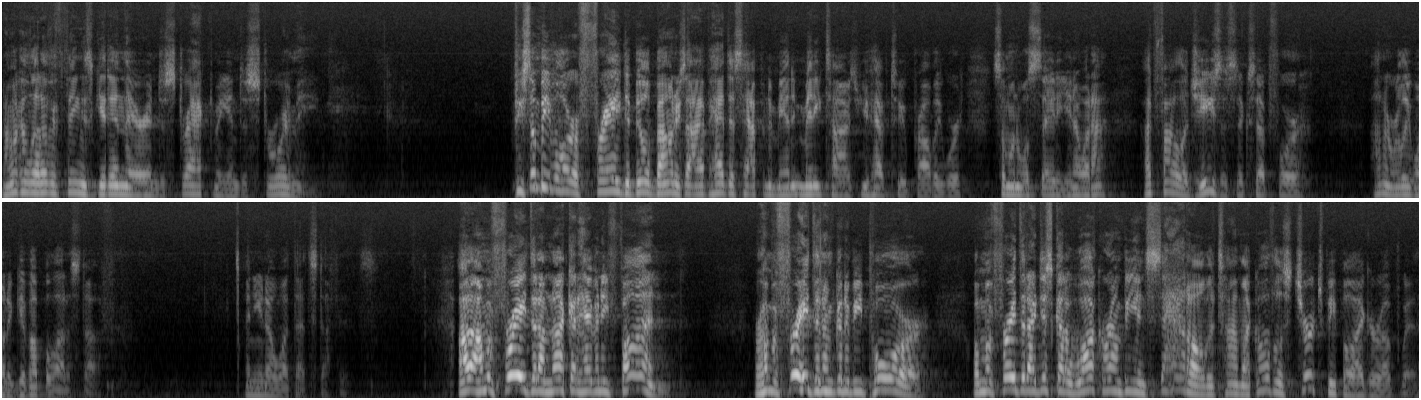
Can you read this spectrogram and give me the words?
I'm not going to let other things get in there and distract me and destroy me. See, some people are afraid to build boundaries. I've had this happen to me many, many times. You have too, probably, where someone will say to you, you know what, I, I'd follow Jesus except for I don't really want to give up a lot of stuff. And you know what that stuff is. I'm afraid that I'm not going to have any fun. Or I'm afraid that I'm going to be poor. Or I'm afraid that I just got to walk around being sad all the time, like all those church people I grew up with.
